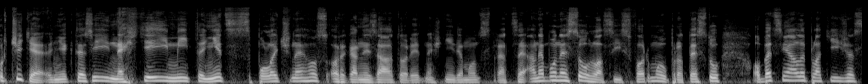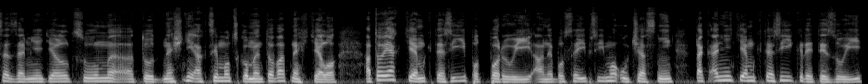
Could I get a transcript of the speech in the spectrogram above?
určitě. Někteří nechtějí mít nic společného s organizátory dnešní demonstrace, anebo nesouhlasí s formou protestu. Obecně ale platí, že se zemědělcům eh, tu dnešní akci moc komentovat nechtělo. A to jak těm, kteří ji podporují, anebo se jí přímo účastní, tak ani těm, kteří ji kritizují.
